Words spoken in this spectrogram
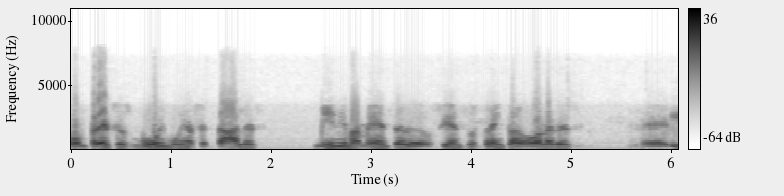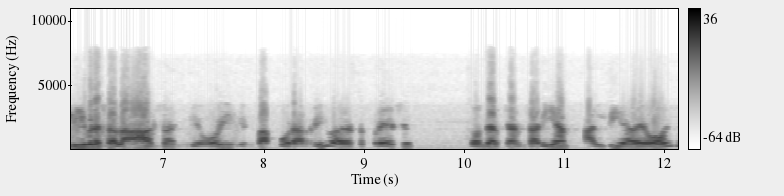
con precios muy, muy aceptables, mínimamente de 230 dólares eh, libres a la alza, que hoy está por arriba de ese precio, donde alcanzarían al día de hoy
